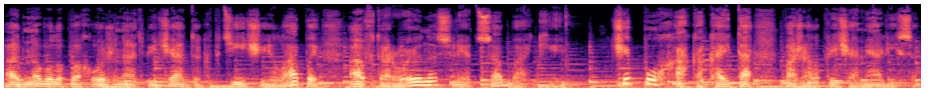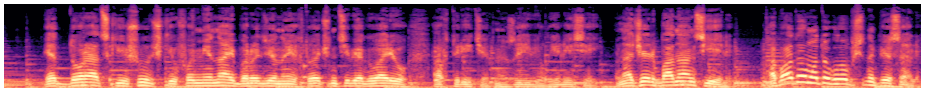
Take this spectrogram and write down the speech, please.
Одно было похоже на отпечаток птичьей лапы, а второе — на след собаки. «Чепуха какая-то!» — пожала плечами Алиса. «Это дурацкие шуточки Фомина и Бородина, их точно тебе говорю», — авторитетно заявил Елисей. «Вначале банан съели, а потом эту глупость написали».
